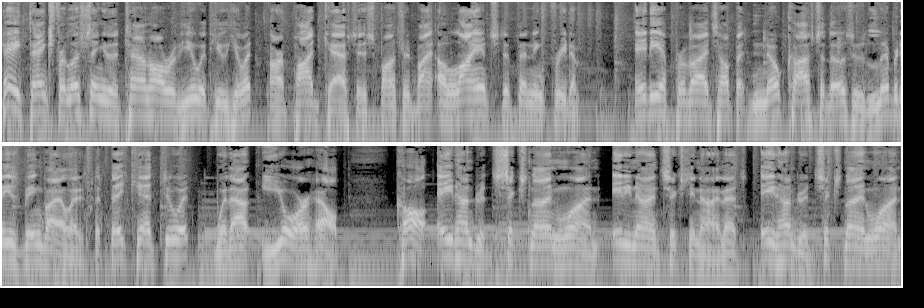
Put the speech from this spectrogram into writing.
Hey, thanks for listening to the Town Hall Review with Hugh Hewitt. Our podcast is sponsored by Alliance Defending Freedom. ADF provides help at no cost to those whose liberty is being violated, but they can't do it without your help. Call 800 691 8969. That's 800 691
